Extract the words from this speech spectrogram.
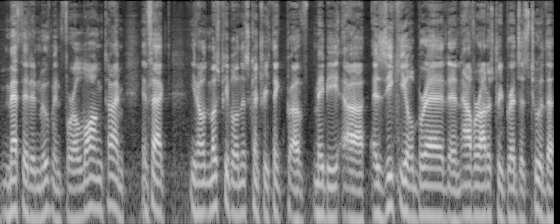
method and movement for a long time. In fact, you know, most people in this country think of maybe uh, Ezekiel bread and Alvarado Street breads as two of the,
